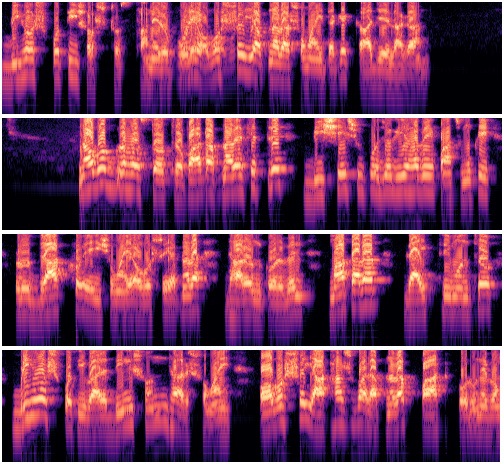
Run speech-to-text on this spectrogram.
বৃহস্পতি ষষ্ঠ স্থানের ওপরে অবশ্যই। আপনারা সময়টাকে কাজে লাগান। নবগ্রহ স্তোত্র পাঠ আপনাদের ক্ষেত্রে বিশেষ উপযোগী হবে। পাঁচমুখী রুদ্রাক্ষ এই সময়ে অবশ্যই আপনারা ধারণ করবেন। মা তারার গায়ত্রী মন্ত্র বৃহস্পতিবার দিন সন্ধ্যার সময় অবশ্যই আঠাশ বার আপনারা পাঠ করুন এবং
